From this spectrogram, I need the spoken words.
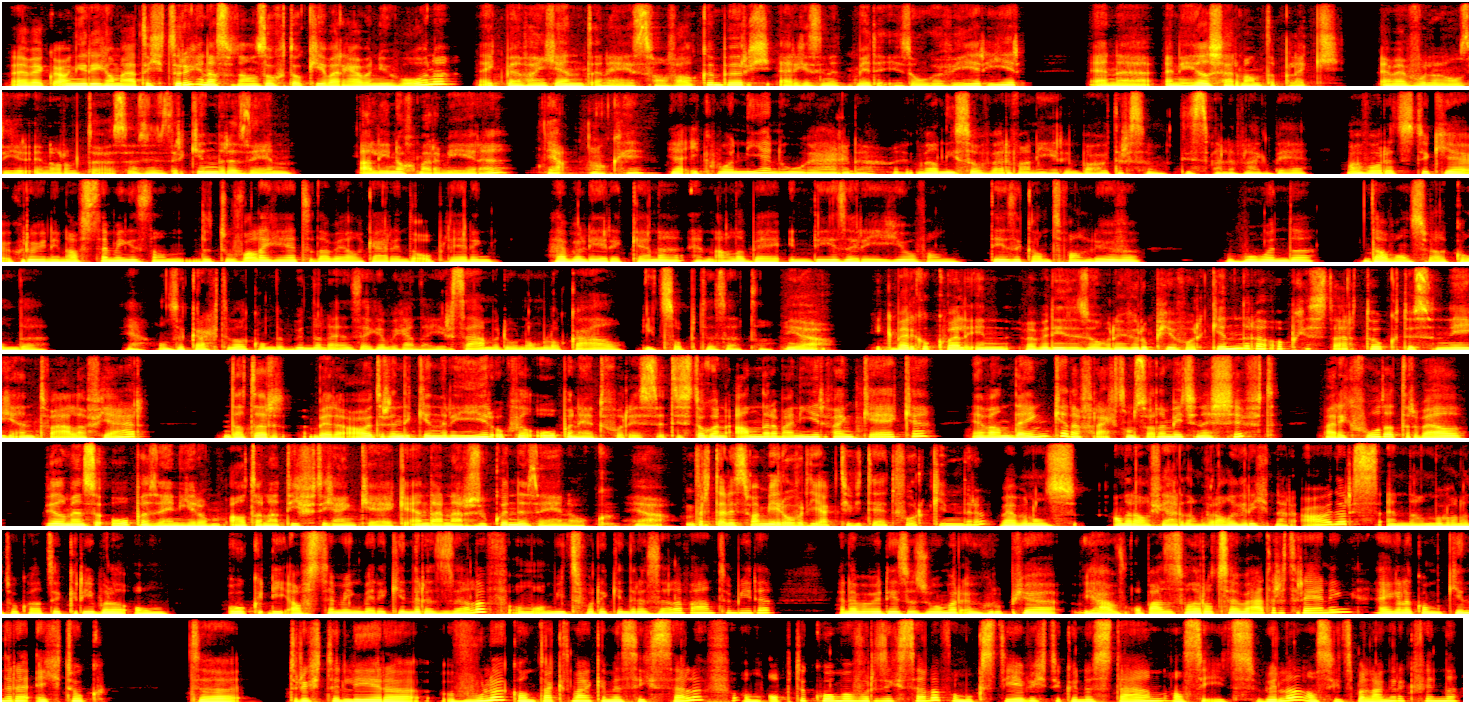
En wij kwamen hier regelmatig terug. En als we dan zochten, oké, waar gaan we nu wonen? Ik ben van Gent en hij is van Valkenburg. Ergens in het midden is ongeveer hier. En eh, een heel charmante plek. En wij voelen ons hier enorm thuis. En sinds er kinderen zijn, alleen nog maar meer, hè? Ja, oké. Ja, ik woon niet in Hoegaarden. Wel niet zo ver van hier in Boutersum. Het is wel vlakbij. Maar voor het stukje groeien in afstemming is dan de toevalligheid dat wij elkaar in de opleiding hebben leren kennen en allebei in deze regio van deze kant van Leuven woonden, dat we ons wel konden, ja, onze krachten wel konden bundelen en zeggen we gaan dat hier samen doen om lokaal iets op te zetten. Ja, ik merk ook wel in, we hebben deze zomer een groepje voor kinderen opgestart ook, tussen 9 en 12 jaar, dat er bij de ouders en de kinderen hier ook veel openheid voor is. Het is toch een andere manier van kijken en van denken. Dat vraagt soms wel een beetje een shift, maar ik voel dat er wel veel mensen open zijn hier om alternatief te gaan kijken en daarnaar zoekende zijn ook. Ja. Vertel eens wat meer over die activiteit voor kinderen. We hebben ons anderhalf jaar dan vooral gericht naar ouders en dan begon het ook wel te kriebelen om ook die afstemming bij de kinderen zelf, om, om iets voor de kinderen zelf aan te bieden. En hebben we deze zomer een groepje ja, op basis van rots- en watertraining, eigenlijk om kinderen echt ook te, terug te leren voelen, contact maken met zichzelf, om op te komen voor zichzelf, om ook stevig te kunnen staan als ze iets willen, als ze iets belangrijk vinden.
